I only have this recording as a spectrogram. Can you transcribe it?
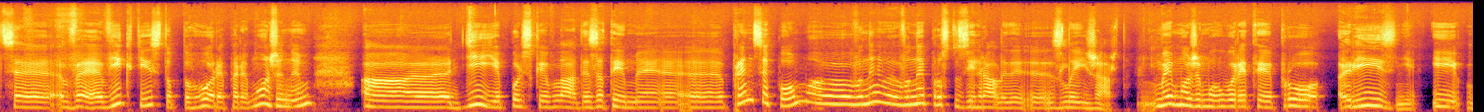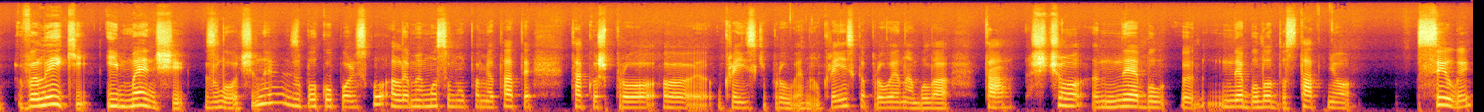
Це в віктіс, тобто горе переможеним. Е, Дії польської влади за тим е, принципом, е, вони, вони просто зіграли е, злий жарт. Ми можемо говорити про різні і великі, і менші злочини з боку польського, але ми мусимо пам'ятати також про е, українські провини. Українська провина була та, що не, бу, е, не було достатньо сили,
